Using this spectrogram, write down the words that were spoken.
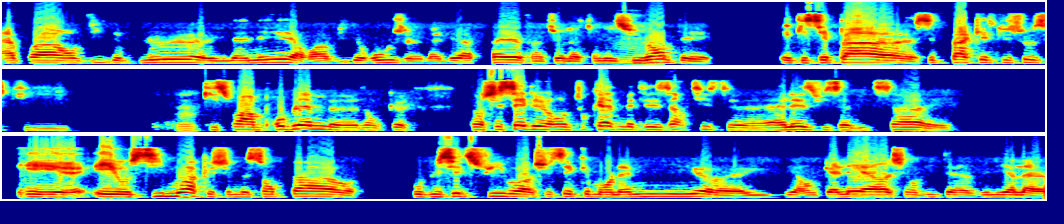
avoir envie de bleu euh, une année, avoir envie de rouge euh, l'année après, enfin, sur la tournée suivante, et, et que c'est pas, c'est pas quelque chose qui, Mm. qui soit un problème. Donc, euh, donc j'essaie de, en tout cas de mettre les artistes euh, à l'aise vis-à-vis de ça, et, et, euh, et aussi moi que je me sens pas euh, obligé de suivre. Je sais que mon ami euh, il est en galère, j'ai envie de venir la,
